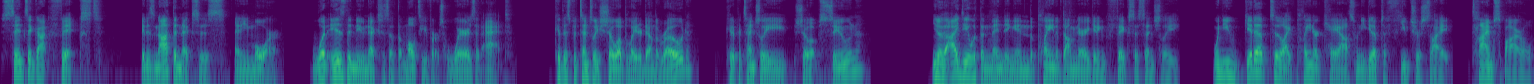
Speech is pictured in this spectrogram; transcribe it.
since it got fixed, it is not the Nexus anymore. What is the new Nexus of the multiverse? Where is it at? Could this potentially show up later down the road? Could it potentially show up soon? You know, the idea with the mending and the plane of Dominaria getting fixed essentially, when you get up to like planar chaos, when you get up to future sight, time spiral,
